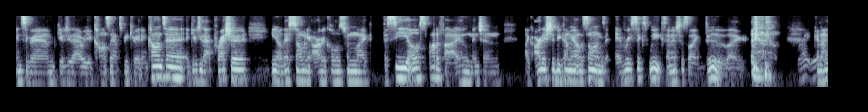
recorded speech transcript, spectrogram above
Instagram gives you that where you constantly have to be creating content. It gives you that pressure. You know, there's so many articles from like the CEO of Spotify who mentioned like artists should be coming out with songs every six weeks, and it's just like, dude, like. Right, yeah. Can I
